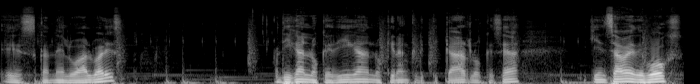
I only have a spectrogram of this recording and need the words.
es Canelo Álvarez digan lo que digan, lo quieran criticar, lo que sea. Quien sabe de box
